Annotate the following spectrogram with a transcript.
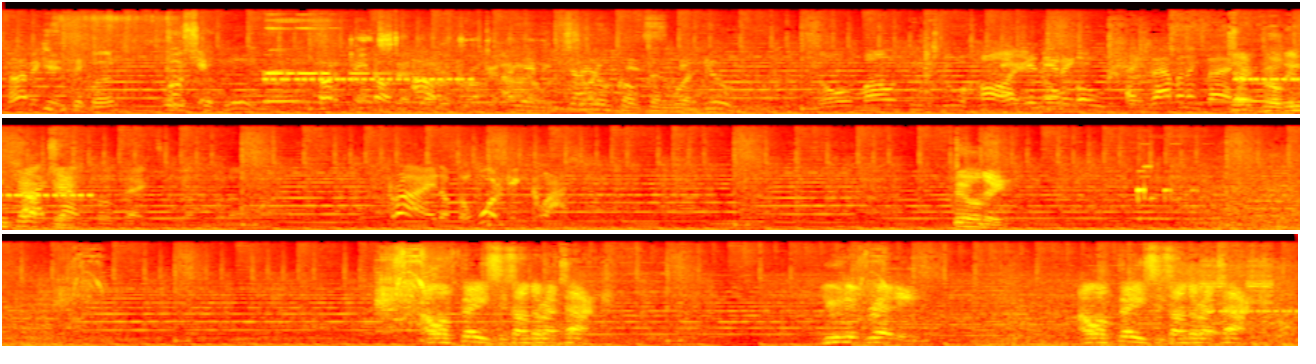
Commander. Navigating. Push it! Torpedo armed. I am out. Gyrocopter working. No mountain too high, Engineering. no ocean. Examining back. Tech building I can protect the Emperor. Pride of the working class. Building. Our base is under attack. Unit ready. Our base is under attack.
